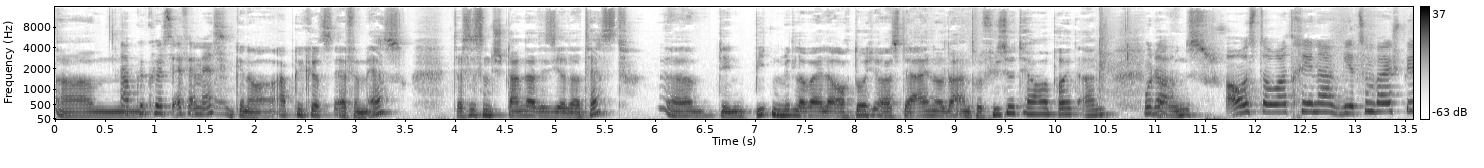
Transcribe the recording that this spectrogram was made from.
Ähm, abgekürzt FMS. Genau, abgekürzt FMS. Das ist ein standardisierter Test. Äh, den bieten mittlerweile auch durchaus der eine oder andere Physiotherapeut an. Oder bei uns, Ausdauertrainer, wir zum Beispiel.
